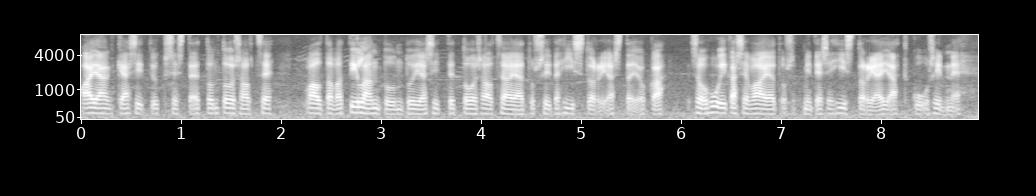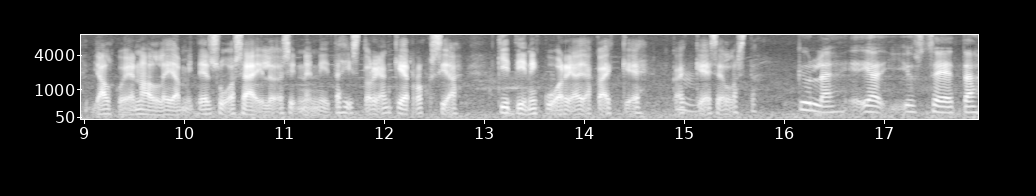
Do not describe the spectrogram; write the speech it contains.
ajankäsityksestä, että on toisaalta se valtava tilantuntu ja sitten toisaalta se ajatus siitä historiasta, joka se on huikaseva ajatus, että miten se historia jatkuu sinne jalkojen alle ja miten suo säilöö sinne niitä historian kerroksia, kitinikuoria ja kaikkea, kaikkea mm. sellaista. Kyllä, ja just se, että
